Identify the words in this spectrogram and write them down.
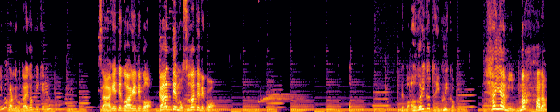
今からでも大学行けるよ。さあ上げてこう上げてこう。ガッデも育ててこう。ぱ上がり方えぐいかも。早見マッハだ。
